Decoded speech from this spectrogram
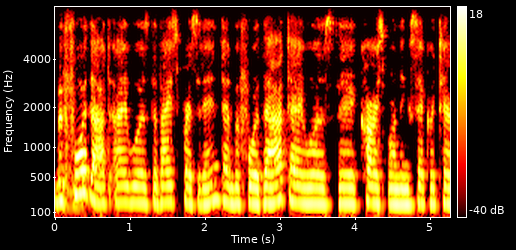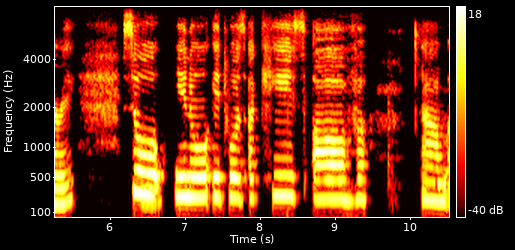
Before that, I was the vice president, and before that, I was the corresponding secretary. So mm-hmm. you know, it was a case of um,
